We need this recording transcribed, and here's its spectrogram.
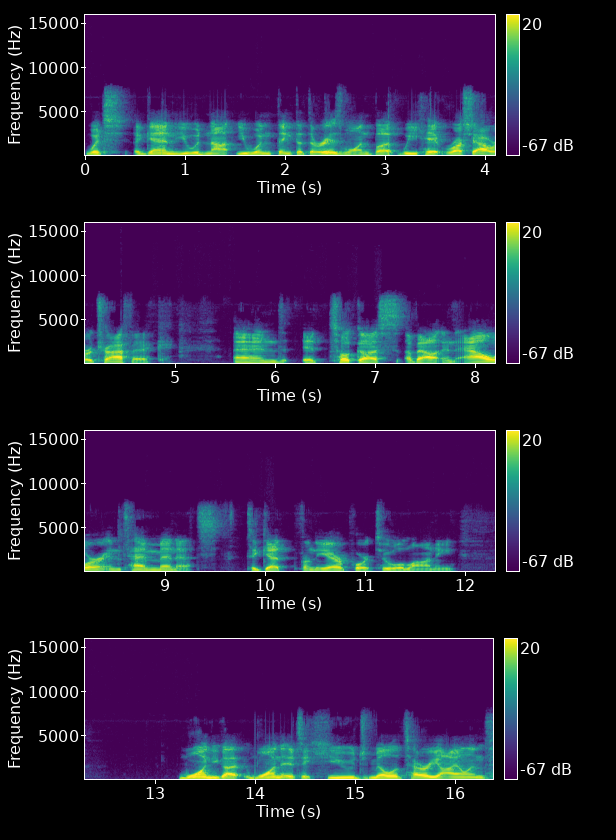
which again, you would not, you wouldn't think that there is one, but we hit rush hour traffic and it took us about an hour and 10 minutes to get from the airport to Aulani. One, you got one, it's a huge military island.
